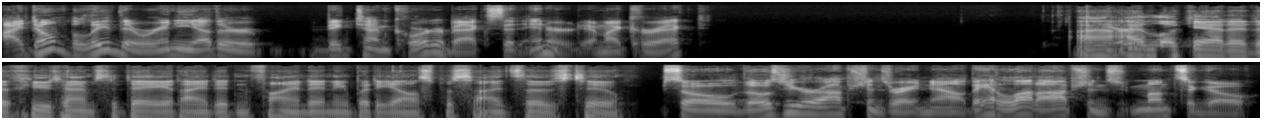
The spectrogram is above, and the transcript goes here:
I don't believe there were any other big time quarterbacks that entered. Am I correct? I, I, look at it a few times a day and I didn't find anybody else besides those two. So those are your options right now. They had a lot of options months ago,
